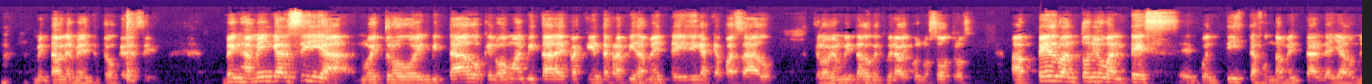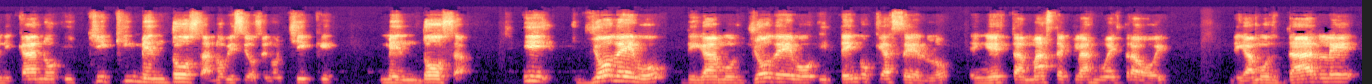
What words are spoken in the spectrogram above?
lamentablemente tengo que decir. Benjamín García, nuestro invitado, que lo vamos a invitar ahí para que entre rápidamente y diga qué ha pasado, que lo había invitado que estuviera hoy con nosotros a Pedro Antonio Valdés, el cuentista fundamental de allá dominicano, y Chiqui Mendoza, no vicioso, sino Chiqui Mendoza. Y yo debo, digamos, yo debo y tengo que hacerlo en esta masterclass nuestra hoy, digamos, darle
